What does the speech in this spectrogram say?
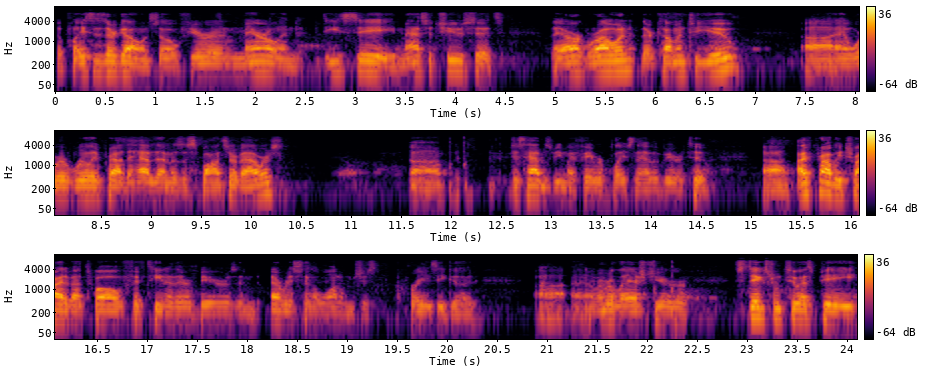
the places they're going. So if you're in Maryland, D.C., Massachusetts, they are growing. They're coming to you. Uh, and we're really proud to have them as a sponsor of ours. Uh, just happens to be my favorite place to have a beer, too. Uh, I've probably tried about 12, 15 of their beers, and every single one of them is just crazy good. Uh, I remember last year, Stigs from 2SP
